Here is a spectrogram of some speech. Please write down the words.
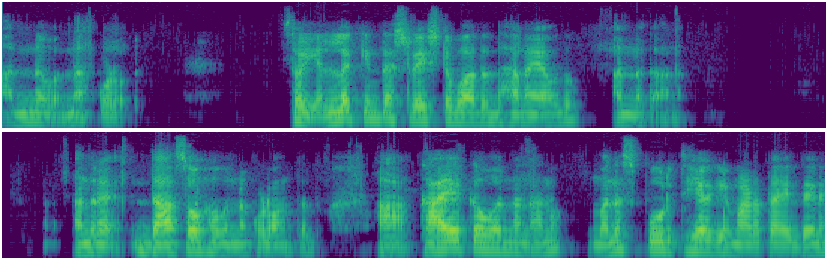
ಅನ್ನವನ್ನ ಕೊಡೋದು. ಸೊ ಎಲ್ಲಕ್ಕಿಂತ ಶ್ರೇಷ್ಠವಾದ ದಾನ ಯಾವುದು? ಅನ್ನದಾನ. ಅಂದ್ರೆ ದಾಸೋಹವನ್ನ ಕೊಡುವಂಥದ್ದು. ಆ ಕಾಯಕವನ್ನು ನಾನು ಮನಸ್ಫೂರ್ತಿಯಾಗಿ ಮಾಡ್ತಾ ಇದ್ದೇನೆ.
